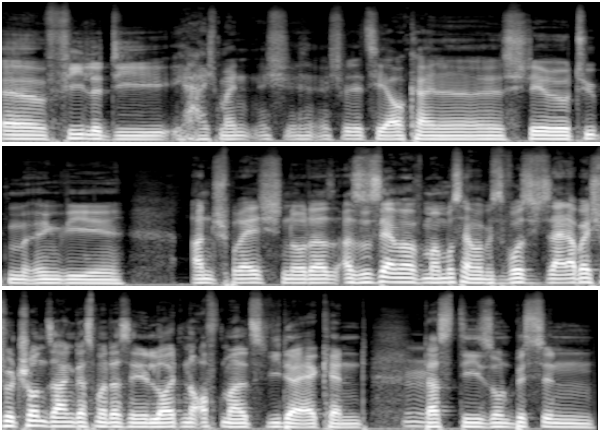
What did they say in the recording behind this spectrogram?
äh, viele, die, ja, ich meine, ich, ich will jetzt hier auch keine Stereotypen irgendwie ansprechen oder also es ist ja immer, man muss ja immer ein bisschen vorsichtig sein, aber ich würde schon sagen, dass man das in den Leuten oftmals wiedererkennt, mhm. dass die so ein bisschen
